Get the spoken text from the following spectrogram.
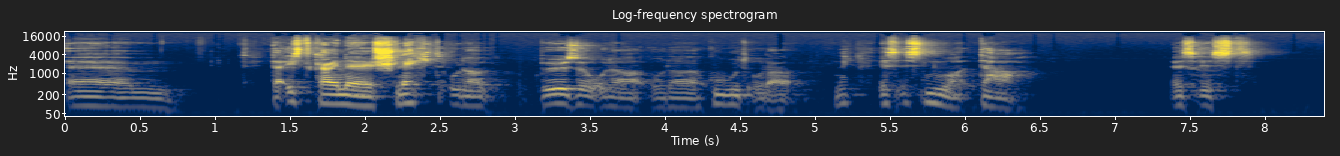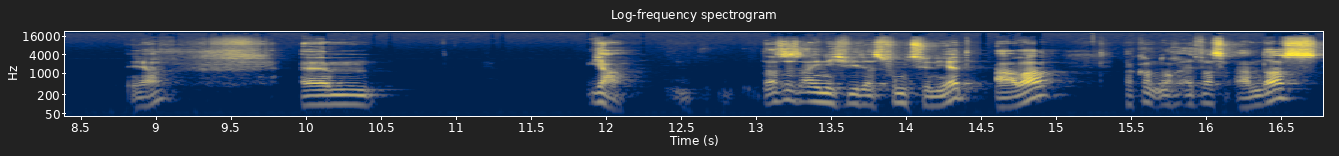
ähm, da ist keine schlecht oder böse oder, oder gut oder nicht. Es ist nur da. Es ist. Ja. Ähm, ja, das ist eigentlich, wie das funktioniert, aber da kommt noch etwas anders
